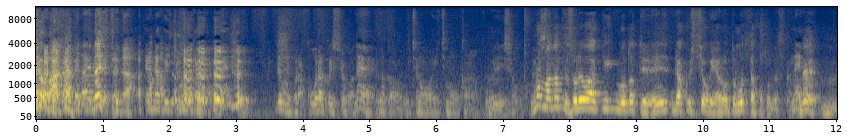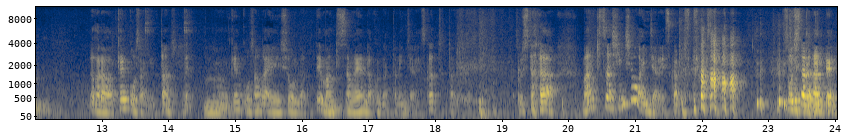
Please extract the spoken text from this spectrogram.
えよバカって。何言ってんだ。円楽一門会からね。でもほら好楽師匠がねなんかうちの一門からこう炎症まあまあだってそれはもうだって円楽師匠がやろうと思ってたことですからね。ね。うん。だから健康さんに言ったんですよね、うん。健康さんが炎症になって満喫さんが円楽になったらいいんじゃないですかって言ったんですよ。そしたら「満喫は新生がいいんじゃないですか」って言って そしたらだって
